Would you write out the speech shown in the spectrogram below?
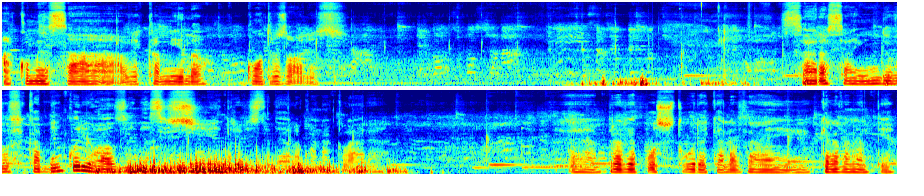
a começar a ver Camila com outros olhos. Sara saindo, eu vou ficar bem curiosa em assistir a entrevista dela com a Ana Clara. É, para ver a postura que ela vai que ela vai manter.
